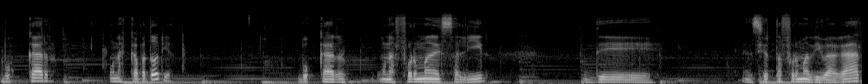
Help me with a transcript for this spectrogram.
buscar una escapatoria, buscar una forma de salir, de en cierta forma divagar,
